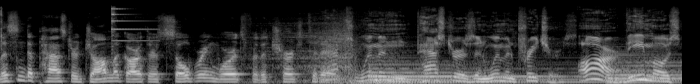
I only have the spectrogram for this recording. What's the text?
Listen to Pastor John MacArthur's sobering words for the church today. Women pastors and women preachers are the most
